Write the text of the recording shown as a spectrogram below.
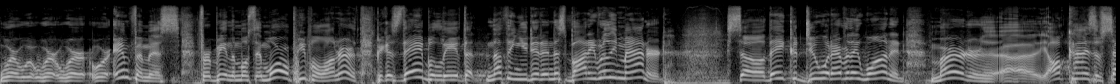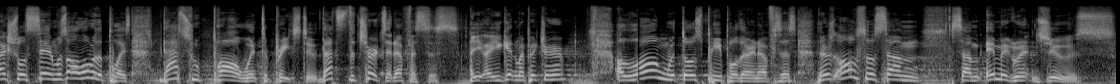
were were, were, were infamous for being the most immoral people on earth because they believed that nothing you did in this body really mattered. So they could do whatever they wanted. Murder, uh, all kinds of sexual sin was all over the place. That's who Paul went to preach to. That's the church at Ephesus. Are you, are you getting my picture here? Along with those people there in Ephesus, there's also some, some immigrant Jews.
